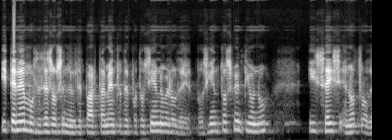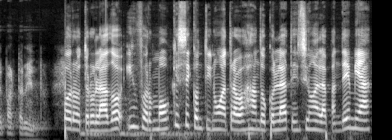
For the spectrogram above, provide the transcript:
y tenemos decesos en el departamento de Potosí en número de 221 y 6 en otro departamento. Por otro lado, informó que se continúa trabajando con la atención a la pandemia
